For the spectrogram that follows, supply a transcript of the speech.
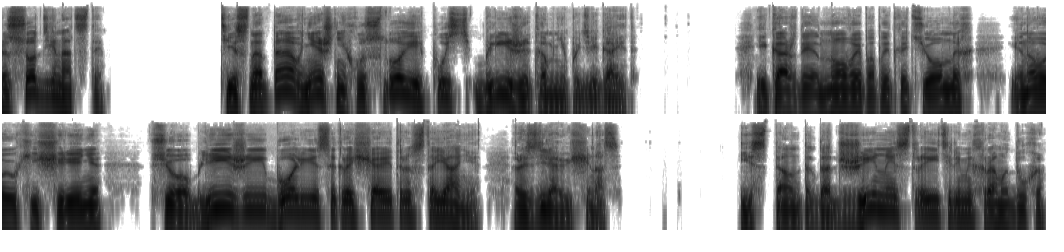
612. Теснота внешних условий пусть ближе ко мне подвигает, и каждая новая попытка темных и новое ухищрение все ближе и более сокращает расстояние, разделяющее нас. И станут тогда джинны строителями храма духа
